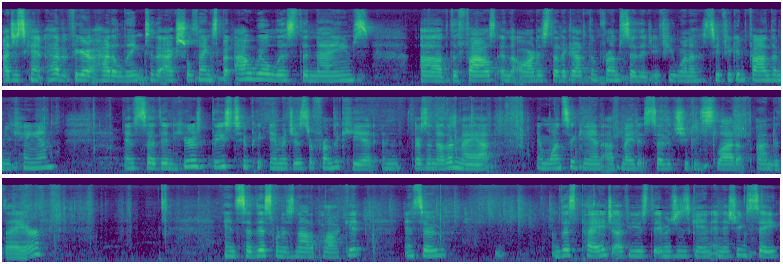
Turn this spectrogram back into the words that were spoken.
I just can't have it figured out how to link to the actual things. But I will list the names of the files and the artists that I got them from so that if you want to see if you can find them, you can. And so then here's these two images are from the kit and there's another mat. And once again, I've made it so that you can slide up under there. And so this one is not a pocket. And so on this page, I've used the images again. And as you can see,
